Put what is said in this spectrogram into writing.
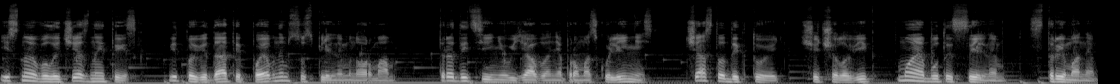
існує величезний тиск відповідати певним суспільним нормам. Традиційні уявлення про маскулінність часто диктують, що чоловік має бути сильним, стриманим,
